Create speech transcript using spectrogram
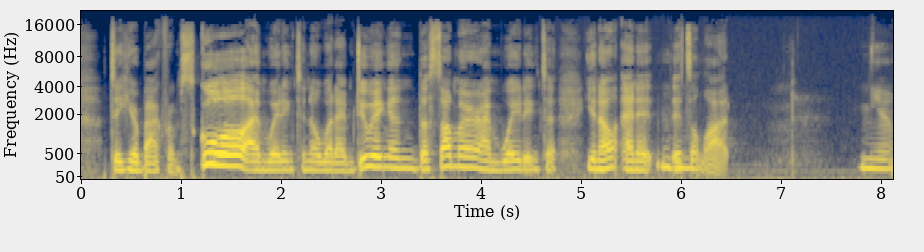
to hear back from school. I'm waiting to know what I'm doing in the summer. I'm waiting to, you know, and it mm-hmm. it's a lot. Yeah,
